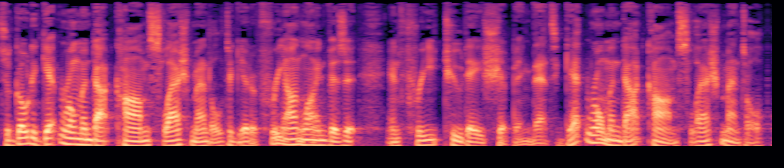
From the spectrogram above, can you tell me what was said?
So go to getroman.com slash mental to get a free online visit and free two-day shipping. That's getroman.com slash mental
